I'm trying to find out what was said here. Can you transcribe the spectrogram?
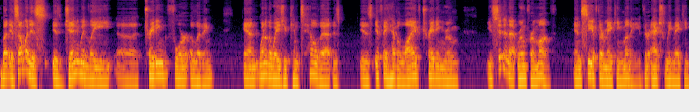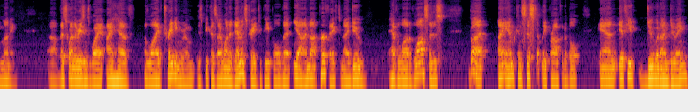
but if someone is is genuinely uh, trading for a living, and one of the ways you can tell that is is if they have a live trading room, you sit in that room for a month and see if they're making money, if they're actually making money. Uh, that's one of the reasons why I have a live trading room is because I want to demonstrate to people that yeah, I'm not perfect and I do have a lot of losses, but I am consistently profitable. And if you do what I'm doing,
